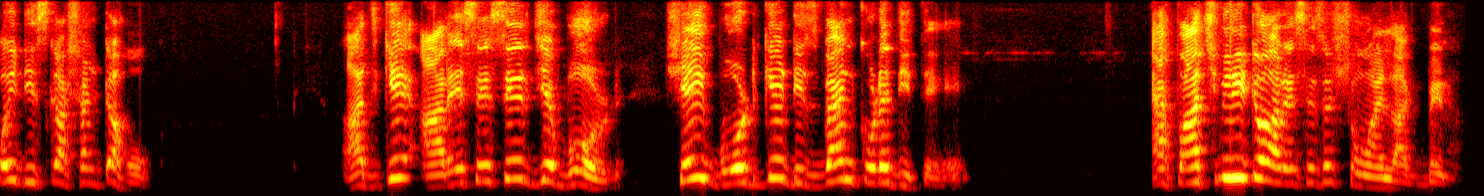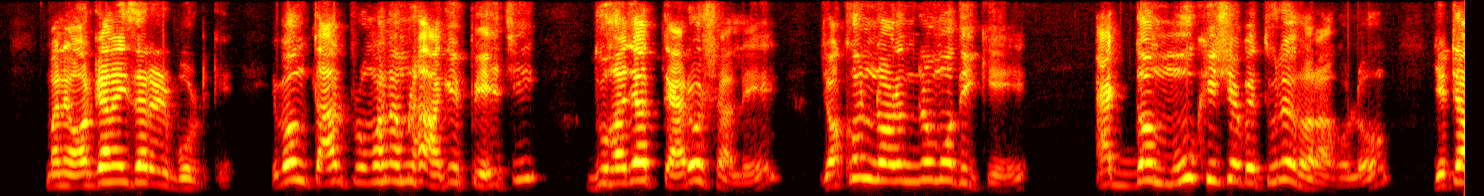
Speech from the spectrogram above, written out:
ওই ডিসকাশনটা হোক। আজকে আরএসএস এর যে বোর্ড সেই বোর্ডকে ডিসব্যান্ড করে দিতে পাঁচ মিনিটও আর এস এর সময় লাগবে না মানে অর্গানাইজারের বোর্ডকে। এবং তার প্রমাণ আমরা আগে পেয়েছি দু হাজার তেরো সালে, যখন নরেন্দ্র মোদীকে একদম মুখ হিসেবে তুলে ধরা হলো, যেটা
